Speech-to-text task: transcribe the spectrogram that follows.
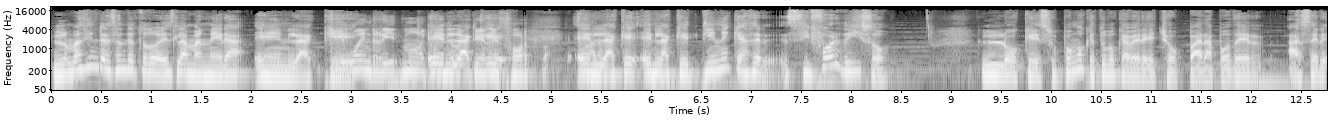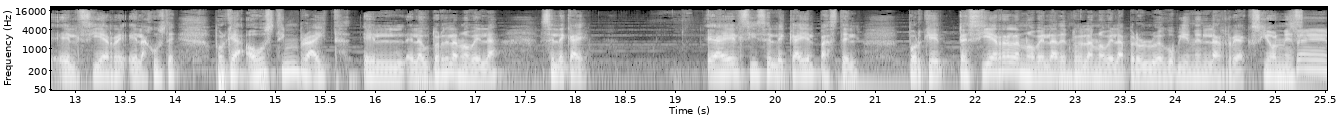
lo más interesante de todo es la manera en la que qué buen ritmo en la tiene que Ford. en Para. la que en la que tiene que hacer si Ford hizo lo que supongo que tuvo que haber hecho para poder hacer el cierre, el ajuste, porque a Austin Bright, el, el autor de la novela, se le cae. A él sí se le cae el pastel porque te cierra la novela dentro de la novela, pero luego vienen las reacciones Sí.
